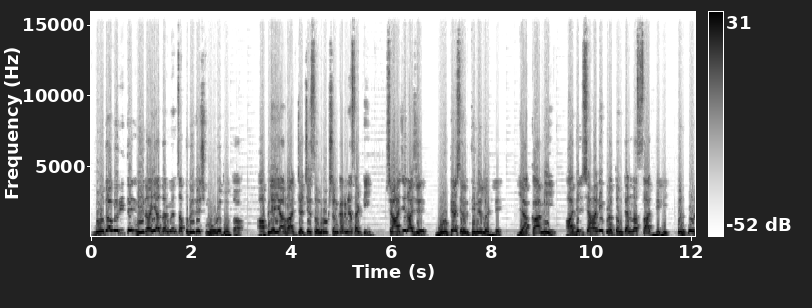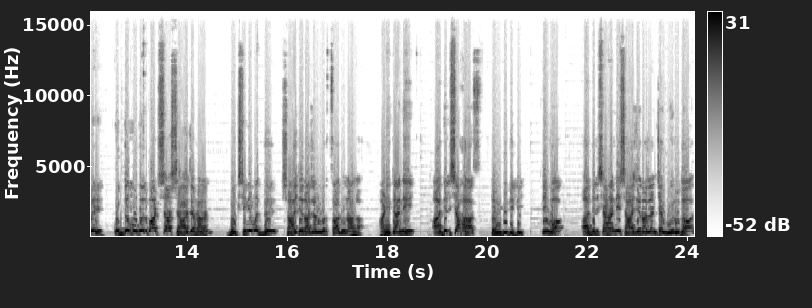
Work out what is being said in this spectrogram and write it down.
गोदावरी ते नीरा या दरम्यानचा प्रदेश मोडत होता. आपल्या या राज्याचे संरक्षण करण्यासाठी शहाजीराजे मोठ्या शर्तीने लढले. या कामी आदिलशहाने प्रथम त्यांना साथ दिली. पण पुढे खुद्द मुघल बादशाह शहाजहान दक्षिणेमध्ये शहाजीराजांवर चालून आला आणि त्याने आदिलशहास तंबी दिली. तेव्हा आदिलशहाने शहाजीराजांच्या विरोधात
